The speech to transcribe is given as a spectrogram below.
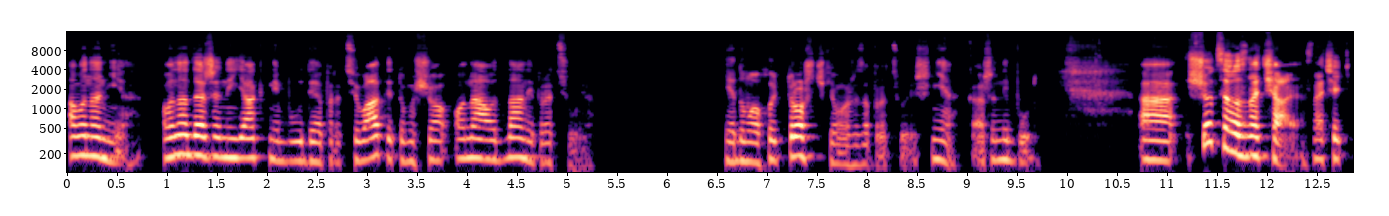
а вона ні. Вона навіть ніяк не буде працювати, тому що вона одна не працює. Я думав, хоч трошечки, може, запрацюєш. Ні, каже, не буду. Що це означає? Значить,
